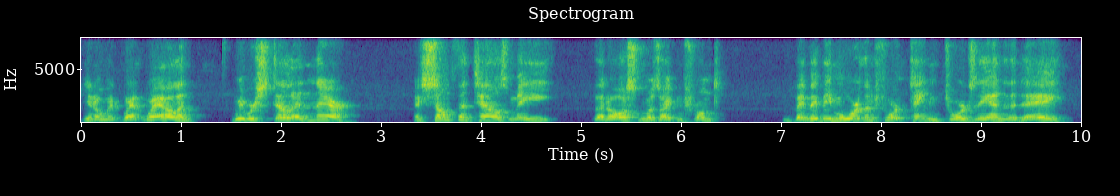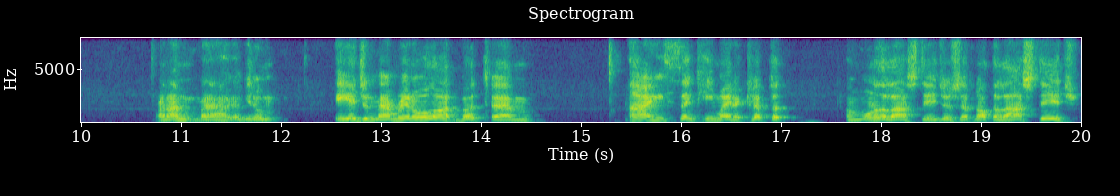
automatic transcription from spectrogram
you know it went well, and we were still in there. And something tells me that Austin was out in front by maybe more than 14 towards the end of the day and I'm, uh, you know, age and memory and all that, but um, I think he might have clipped it on one of the last stages, if not the last stage,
